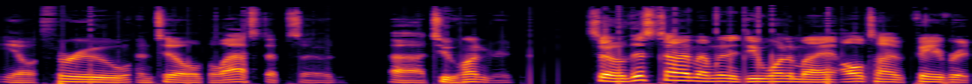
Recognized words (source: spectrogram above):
you know, through until the last episode, uh, 200. So this time I'm going to do one of my all-time favorite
